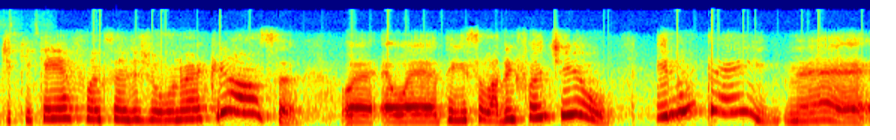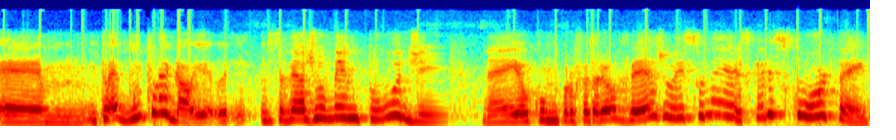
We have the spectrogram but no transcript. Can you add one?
De que quem é fã de Sandy Júnior é criança, é, ou é, tem esse lado infantil. E não tem, né? É, então é muito legal. Você vê a juventude, né? Eu, como professor, eu vejo isso neles, que eles curtem.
